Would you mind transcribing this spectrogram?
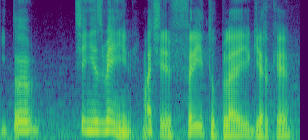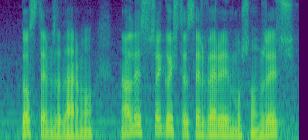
I to się nie zmieni. Macie free to play gierkę, dostęp za darmo, no ale z czegoś te serwery muszą żyć.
